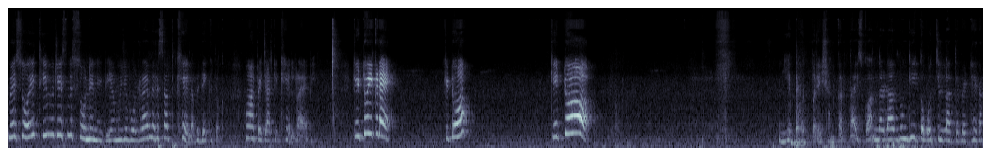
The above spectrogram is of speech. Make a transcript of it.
मैं सोई थी, मुझे इसने सोने नहीं दिया। मुझे बोल रहा है, मेरे साथ खेल अभी, देख दो वहाँ पे जाके खेल रहा है अभी। किट्टू इकडे! किट्टू किट्टू ये बहुत परेशान करता है, इसको अंदर डाल दूँगी तो वो चिल्लाते बैठेगा।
